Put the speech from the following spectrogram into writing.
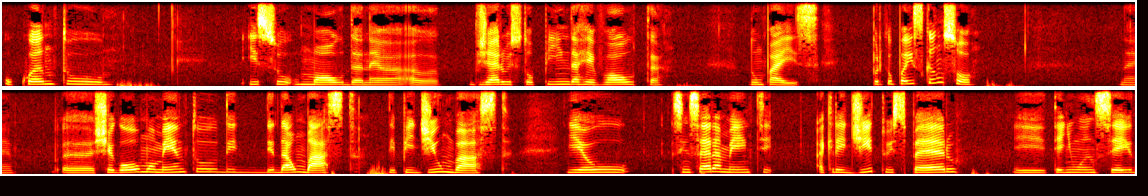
o quanto isso molda, né, gera o estopim da revolta de um país, porque o país cansou, né? Uh, chegou o momento de, de dar um basta, de pedir um basta. E eu, sinceramente, acredito, espero e tenho um anseio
